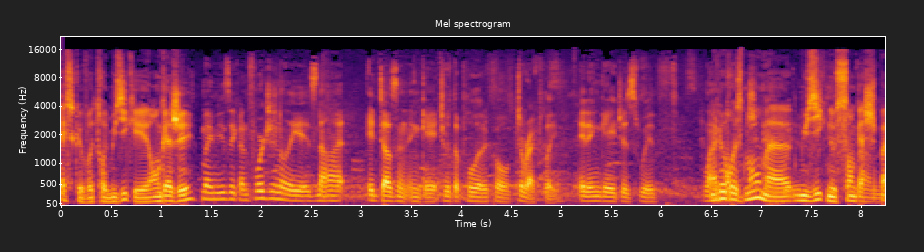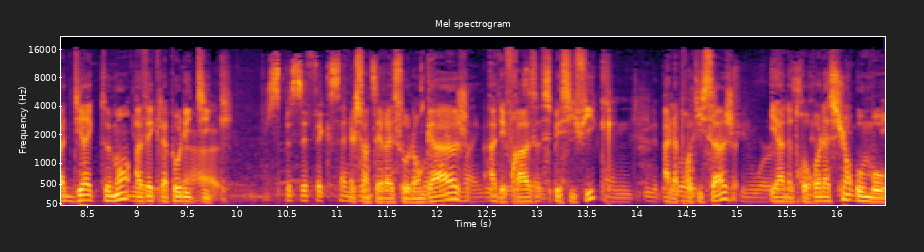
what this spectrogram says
est-ce que votre musique est engagée? Malheureusement, ma musique ne s'engage pas directement avec la politique. Elle s'intéresse au langage, à des phrases spécifiques, à l'apprentissage et à notre relation aux mots.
